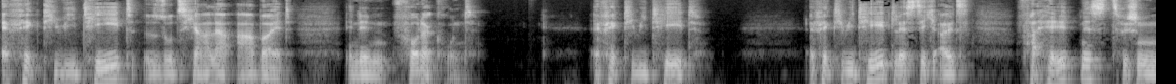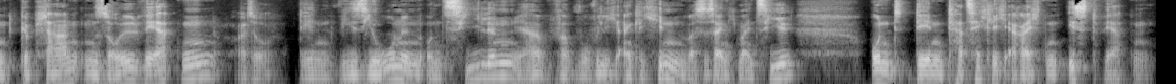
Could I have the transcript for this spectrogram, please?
Effektivität sozialer Arbeit in den Vordergrund. Effektivität. Effektivität lässt sich als Verhältnis zwischen geplanten Sollwerten, also den Visionen und Zielen, ja, wo will ich eigentlich hin, was ist eigentlich mein Ziel, und den tatsächlich erreichten Ist-Werten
